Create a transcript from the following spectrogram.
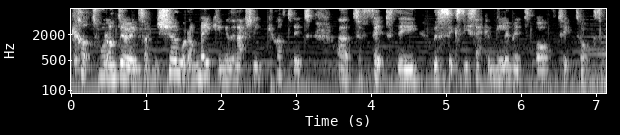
cut what I'm doing, so I can show what I'm making and then actually cut it uh, to fit the, the 60 second limit of TikToks.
